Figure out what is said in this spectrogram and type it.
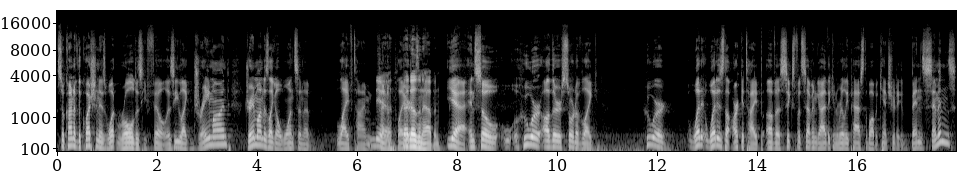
so kind of the question is, what role does he fill? Is he like Draymond? Draymond is like a once in a lifetime yeah, kind of player. that doesn't happen. Yeah, and so who are other sort of like who are what what is the archetype of a six foot seven guy that can really pass the ball but can't shoot it? Ben Simmons.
